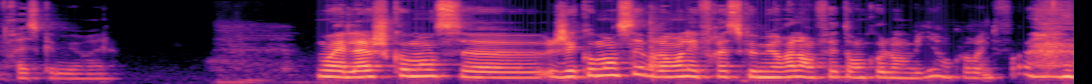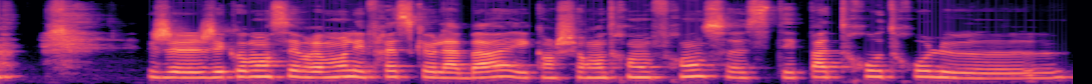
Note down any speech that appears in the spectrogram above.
fresque murale. Ouais, là, je commence. Euh, j'ai commencé vraiment les fresques murales en fait en Colombie, encore une fois. j'ai commencé vraiment les fresques là-bas et quand je suis rentrée en France, euh, c'était pas trop trop le.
